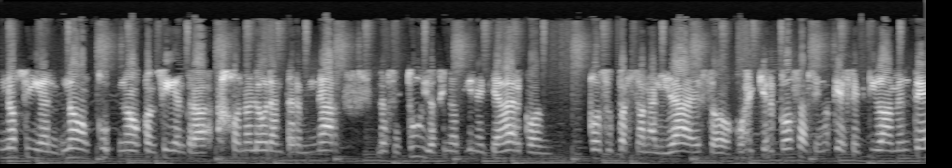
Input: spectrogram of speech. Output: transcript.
no siguen, no, no consiguen trabajo, no logran terminar los estudios y no tiene que ver con, con sus personalidades o cualquier cosa, sino que efectivamente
